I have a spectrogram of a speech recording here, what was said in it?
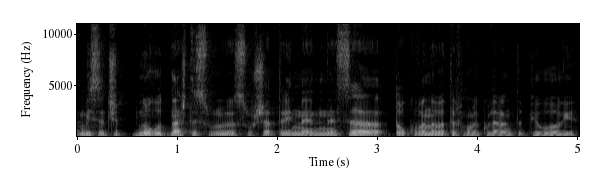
мисля, че много от нашите слушатели не, не са толкова навътре в молекулярната биология.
